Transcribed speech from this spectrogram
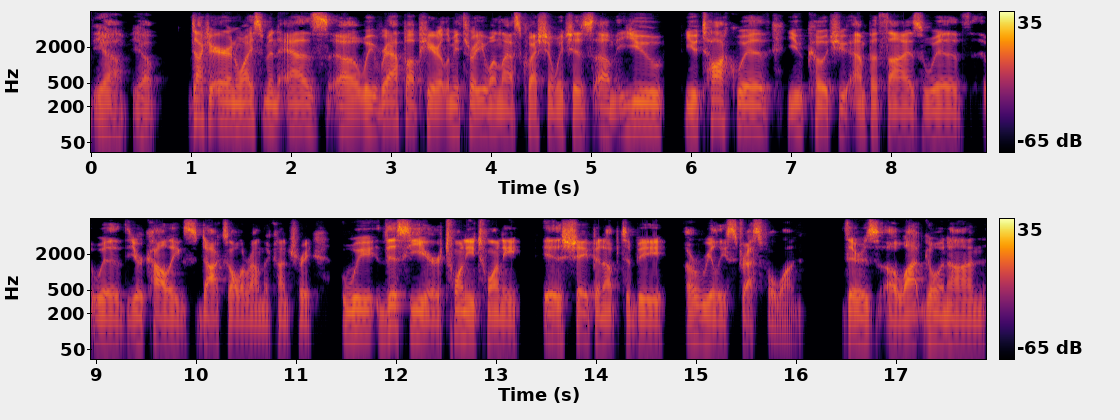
Yeah, yeah. Dr. Errin Weisman, as uh, we wrap up here, let me throw you one last question, which is um, you you talk with, you coach, you empathize with with your colleagues, docs all around the country. We this year, 2020, is shaping up to be a really stressful one. There's a lot going on.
